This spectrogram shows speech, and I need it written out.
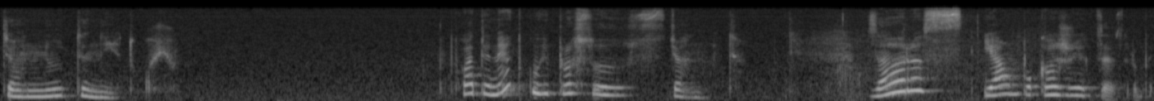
стягнути ниткою. Пропхати нитку і просто стягнути. Зараз я вам покажу, як це зробити.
